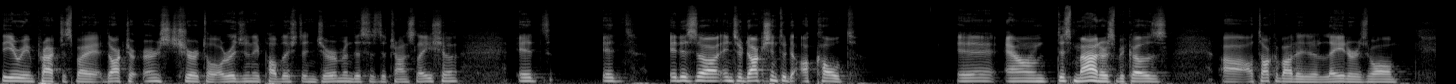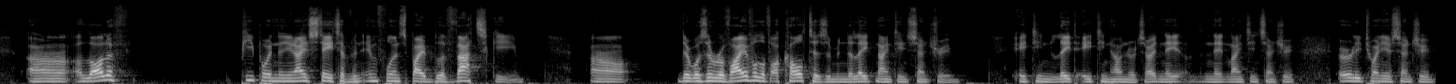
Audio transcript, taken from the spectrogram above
Theory, and Practice by Dr. Ernst Schertel, originally published in German. This is the translation. It it it is an introduction to the occult, uh, and this matters because uh, I'll talk about it later as well. Uh, a lot of people in the United States have been influenced by Blavatsky. Uh, there was a revival of occultism in the late 19th century. 18 late 1800s, right, late 19th century, early 20th century,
